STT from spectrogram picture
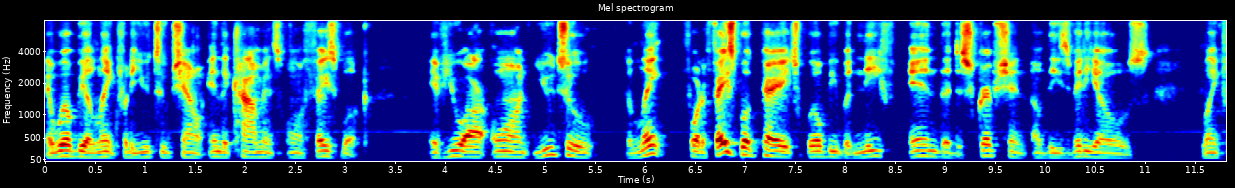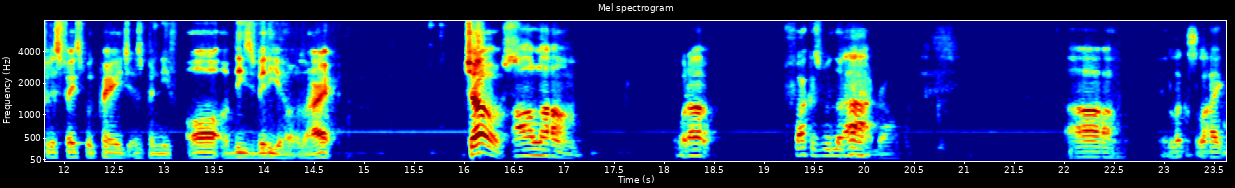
There will be a link for the YouTube channel in the comments on Facebook. If you are on YouTube, the link for the Facebook page will be beneath in the description of these videos. Link for this Facebook page is beneath all of these videos. All right. Chose, All um, what up? fuck is we looking Ah. at, bro? Uh, it looks like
